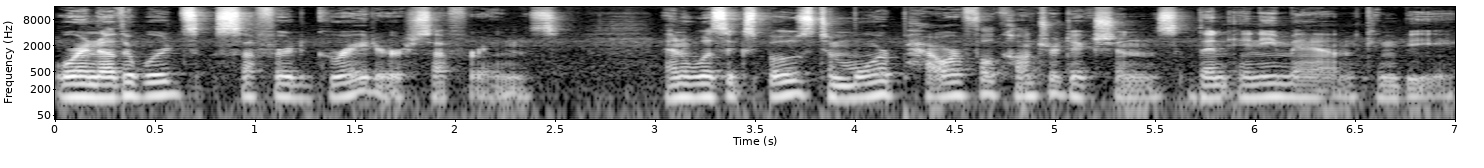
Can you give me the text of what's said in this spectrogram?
or in other words, suffered greater sufferings, and was exposed to more powerful contradictions than any man can be.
